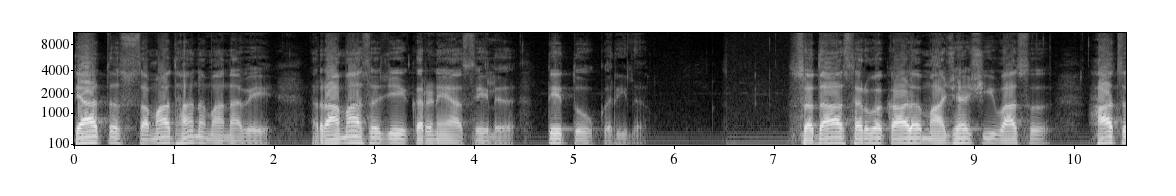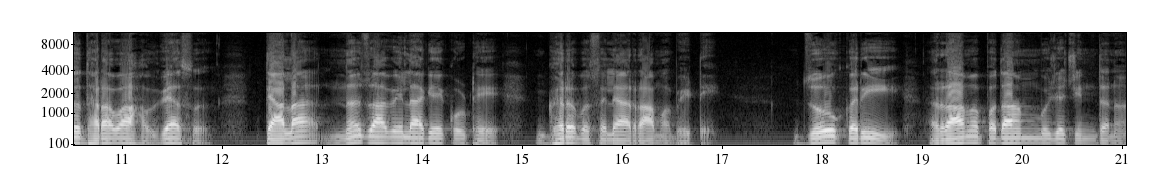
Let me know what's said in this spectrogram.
त्यात समाधान मानावे. रामास जे करणे असेल ते तो करील. सदा सर्व काळ माझ्याशी वास हाच धरावा हव्यास. त्याला न जावे लागे कोठे घर बसल्या राम भेटे. जो करी रामपदांबुज चिंतन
